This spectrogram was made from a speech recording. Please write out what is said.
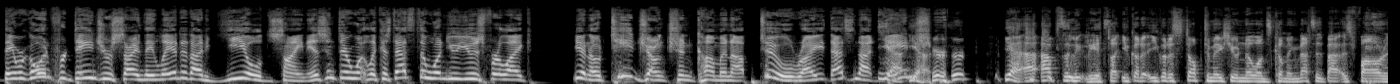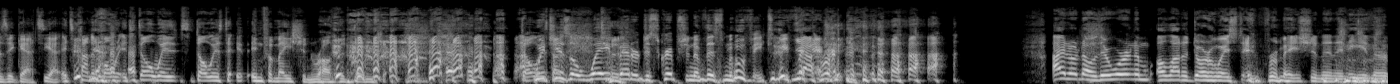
they were going for danger sign. They landed on yield sign. Isn't there one? Like, cause that's the one you use for like, you know, T junction coming up too, right? That's not Yeah, yeah. danger. Yeah, a- absolutely. It's like you've got to you've got to stop to make sure no one's coming. That's about as far as it gets. Yeah, it's kind of more. It's doorways it's doorways to information rather than danger. Which is a way better description of this movie, to be fair. Yeah, right. I don't know. There weren't a lot of doorways to information in it either.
